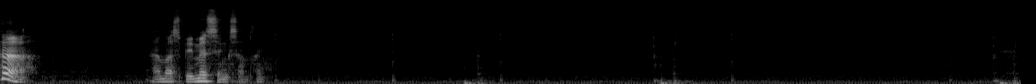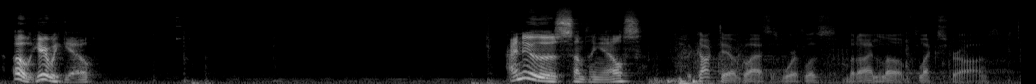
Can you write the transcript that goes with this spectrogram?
Huh. I must be missing something. Oh, here we go. I knew there was something else. The cocktail glass is worthless, but I love flex straws.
